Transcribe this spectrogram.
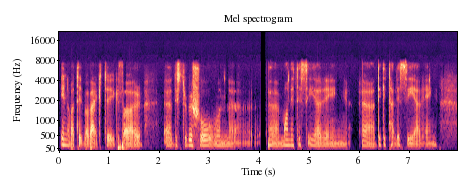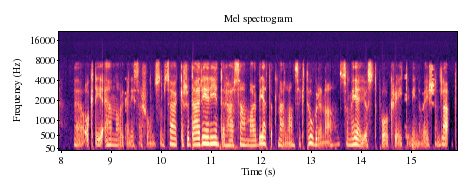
innovativa verktyg för eh, distribution, monetisering, digitalisering Eh, och det är en organisation som söker. Så där är det inte det här samarbetet mellan sektorerna som är just på Creative Innovation Lab.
